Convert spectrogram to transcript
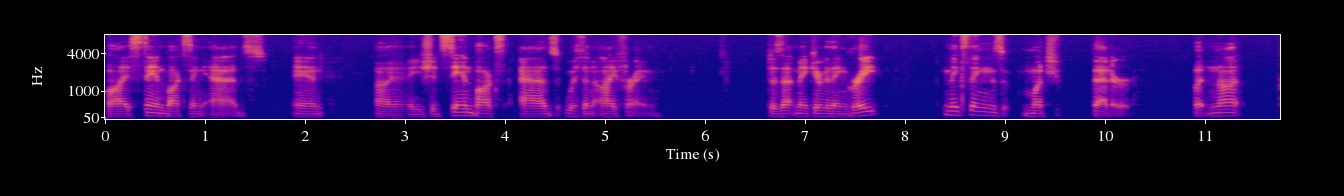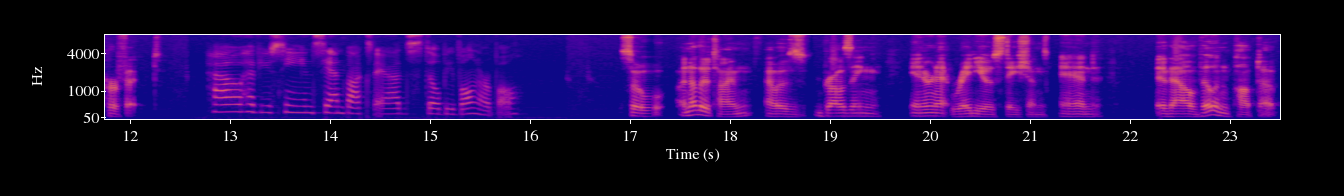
by sandboxing ads, and uh, you should sandbox ads with an iframe. Does that make everything great? Makes things much better, but not perfect. How have you seen sandboxed ads still be vulnerable? So, another time I was browsing internet radio stations and eval villain popped up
